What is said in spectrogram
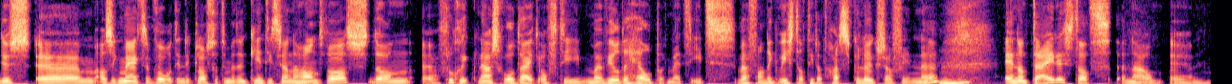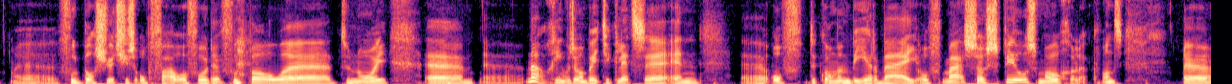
Dus ehm, als ik merkte bijvoorbeeld in de klas dat er met een kind iets aan de hand was, dan eh, vroeg ik na schooltijd of hij me wilde helpen met iets waarvan ik wist dat hij dat hartstikke leuk zou vinden. En dan tijdens dat, nou, ehm, eh, voetbalshirtjes opvouwen voor de voetbaltoernooi, ehm, eh, nou, gingen we zo een beetje kletsen en of er kwam een beer bij, of maar zo speels mogelijk. Want eh,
